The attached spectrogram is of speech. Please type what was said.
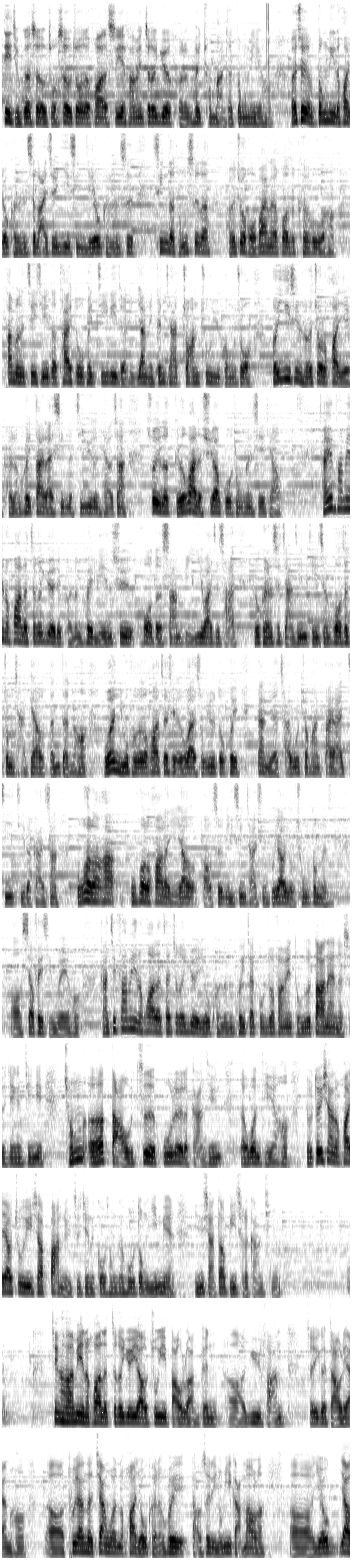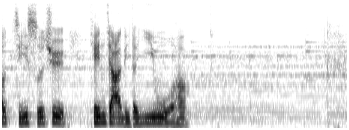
第九个射手座，射手座的话，事业方面这个月可能会充满着动力哈，而这种动力的话，有可能是来自异性，也有可能是新的同事呢、合作伙伴呢，或者是客户哈，他们的积极的态度会激励着你，让你更加专注于工作。和异性合作的话，也可能会带来新的机遇跟挑战，所以呢，格外的需要沟通跟协调。财运方面的话呢，这个月你可能会连续获得三笔意外之财，有可能是奖金提成或者是中彩票等等的哈。无论如何的话，这些额外收入都会让你的财务状况带来积极的改善。不过的话，不过的话呢，也要保持理性才行，不要有冲动的呃消费行为哈。感情方面的话呢，在这个月有可能会在工作方面投入大量的时间跟精力，从而导致忽略了感情的问题哈。有对象的话，要注意一下伴侣之间的沟通跟互动，以免影响到彼此的感情。健康方面的话呢，这个月要注意保暖跟呃预防这一个着凉哈。呃，突然的降温的话，有可能会导致你容易感冒了。呃，有要及时去添加你的衣物哈。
